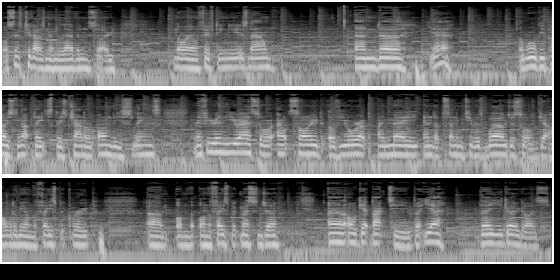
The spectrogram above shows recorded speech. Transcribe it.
well, since 2011, so nigh on 15 years now. And uh, yeah, I will be posting updates to this channel on these slings. And if you're in the US or outside of Europe, I may end up sending to you as well. Just sort of get hold of me on the Facebook group, um, on the on the Facebook Messenger, and I'll get back to you. But yeah, there you go, guys.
